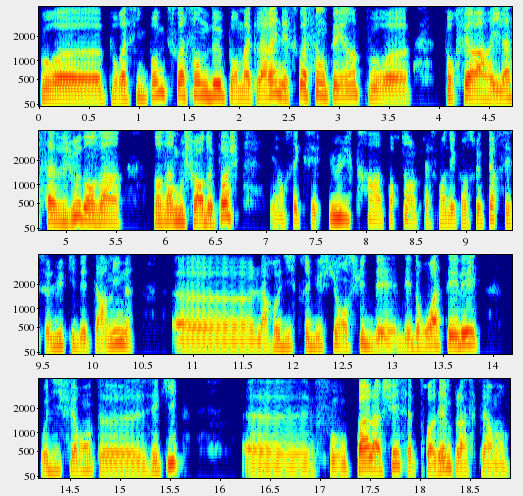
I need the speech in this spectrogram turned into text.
pour, euh, pour Racing Point, 62 pour McLaren et 61 pour, euh, pour Ferrari. Là, ça se joue dans un, dans un mouchoir de poche et on sait que c'est ultra important. Le classement des constructeurs, c'est celui qui détermine la redistribution ensuite des, droits télé aux différentes équipes. Il ne faut pas lâcher cette troisième place, clairement.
